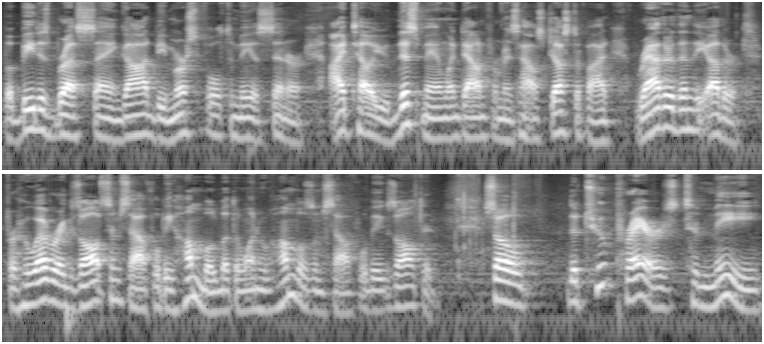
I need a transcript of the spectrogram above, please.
but beat his breast, saying, God, be merciful to me, a sinner. I tell you, this man went down from his house justified rather than the other. For whoever exalts himself will be humbled, but the one who humbles himself will be exalted. So the two prayers to me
